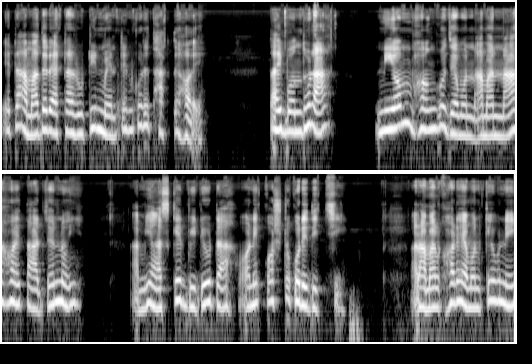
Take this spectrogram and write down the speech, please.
এটা আমাদের একটা রুটিন মেনটেন করে থাকতে হয়। তাই বন্ধুরা, নিয়ম ভঙ্গ যেমন আমার না হয়, তার জন্যই আমি আজকের ভিডিওটা অনেক কষ্ট করে দিচ্ছি। আর আমার ঘরে এমন কেউ নেই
